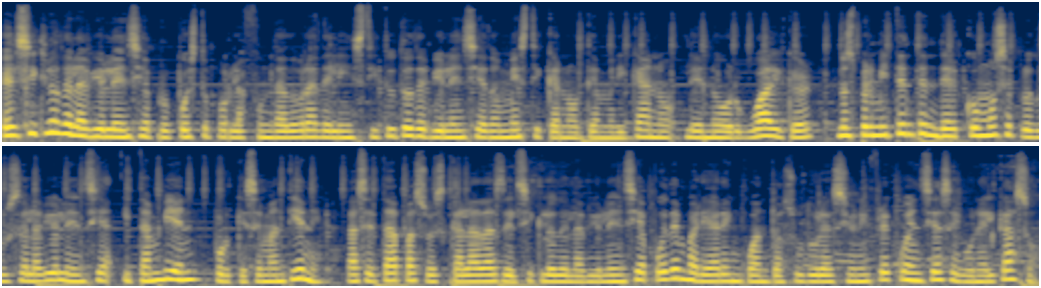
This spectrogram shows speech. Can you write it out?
El ciclo de la violencia propuesto por la fundadora del Instituto de Violencia Doméstica norteamericano, Lenore Walker, nos permite entender cómo se produce la violencia y también por qué se mantiene. Las etapas o escaladas del ciclo de la violencia pueden variar en cuanto a su duración y frecuencia según el caso,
